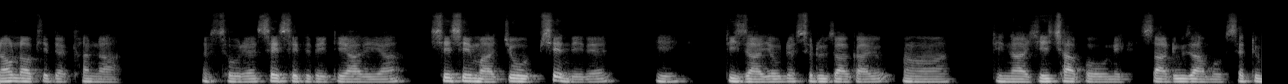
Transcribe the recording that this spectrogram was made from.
နောက်နောက်ဖြစ်တဲ့ခန္ဓာဆိုတဲ့စိတ်စေတသိက်တရားတွေကရှေ့ရှေ့မှာကြိုးဖြစ်နေတဲ့ဒီဒီဇာယုတ်တဲ့စတုဇာကယုတ်အာဒီနာရေးချပုံနေစာတုဇမို့စတု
